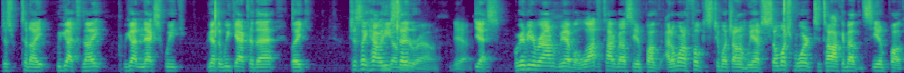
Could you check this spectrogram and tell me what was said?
just tonight. We got tonight. We got next week. We got the week after that. Like just like how he said be around. Yeah. yes. We're going to be around. We have a lot to talk about cm punk. I don't want to focus too much on him. We have so much more to talk about than cm punk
